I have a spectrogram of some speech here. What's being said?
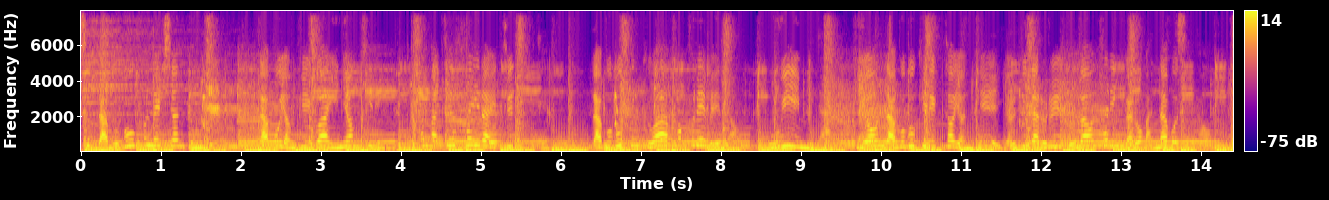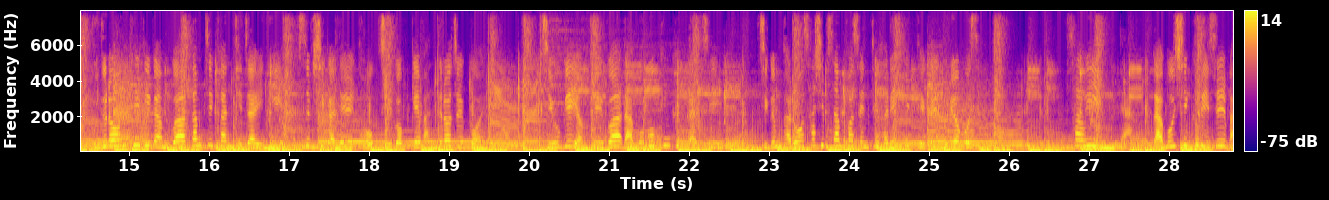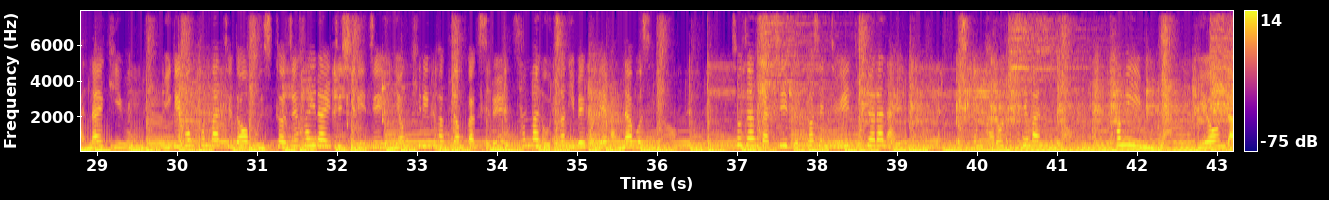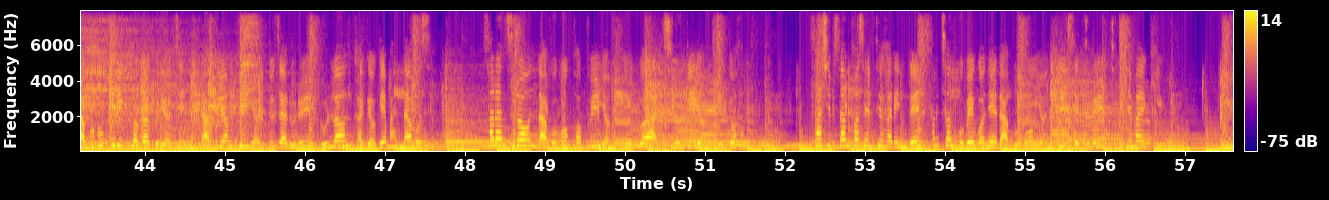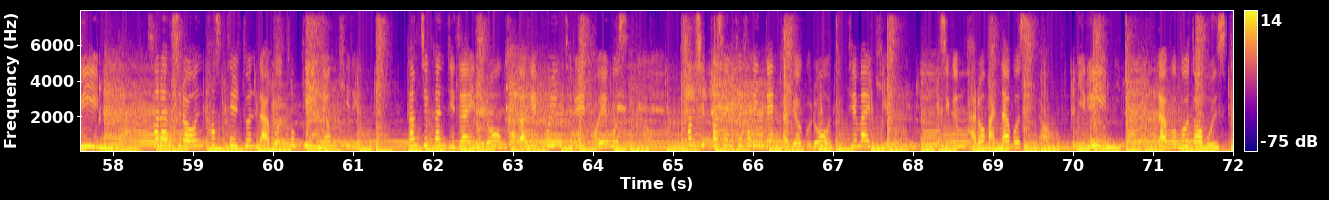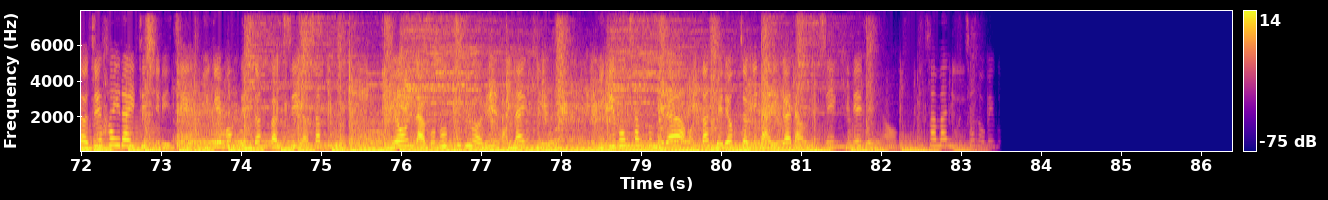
숲 라부부 컬렉션 공개 라부 연필과 인형 키링 한마트 하이라이트 득템 라부부 핑크와 퍼플의 매력 5위입니다. 귀여운 라부부 캐릭터 연필 12자루를 놀라운 할인가로 만나보세요. 부드러운 필기감과 깜찍한 디자인이 학습 시간을 더욱 즐겁게 만들어줄 거예요. 지옥의 연필과 라부부 핑크까지 지금 바로 43% 할인 혜택을 누려보세요. 4위입니다. 라부 시크릿을 만날 기회. 미개봉 팜마트 더 몬스터즈 하이라이트 시리즈 인형 키링 확정 박스를 35,200원에 만나보세요. 소장가치 100%의 특별한 아이템. 지금 바로 득템하세요. 3위입니다. 귀여운 라부부 캐릭터가 그려진 라부 연필 12자루를 놀라운 가격에 만나보세요. 사랑스러운 라부부 퍼플 연필과 지옥의 연필도 함께 43% 할인된 3,900원의 라부부 연필 세트를 득템할 기회. 2위입니다. 사랑스러운 파스텔톤 라부 토끼 인형 키링. 깜찍한 디자인으로 가방에 포인트를 더해보세요. 30% 할인된 가격으로 득템할 기회. 지금 바로 만나보세요. 1위입니다. 라부부 더 몬스터즈 하이라이트 시리즈 미개봉 랜덤 박스 6개. 귀여운 라부부 피규어를 만날 기회. 미개봉 상품이라 어떤 매력적인 아이가 나올지 기대돼요.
